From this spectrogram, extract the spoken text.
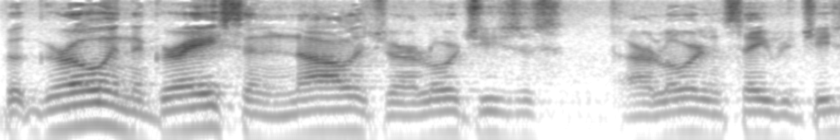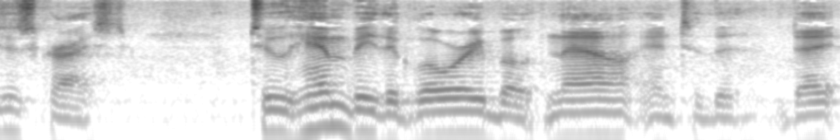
but grow in the grace and the knowledge of our Lord Jesus, our Lord and Savior Jesus Christ. To him be the glory both now and to the day,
